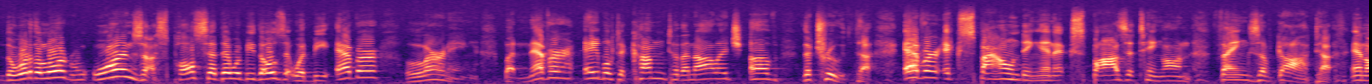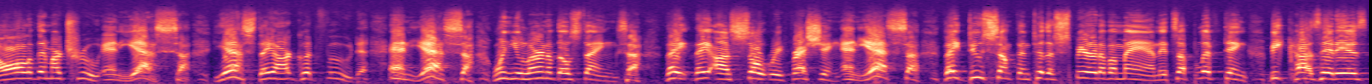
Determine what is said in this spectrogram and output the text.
the word of the Lord warns us. Paul said there would be those that would be ever learning, but never able to come to the knowledge of the truth, uh, ever expounding and expositing on things of God. Uh, and all of them are true. And yes, uh, yes, they are good food. And yes, when you learn of those things, they, they are so refreshing. And yes, they do something to the spirit of a man. It's uplifting because it is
